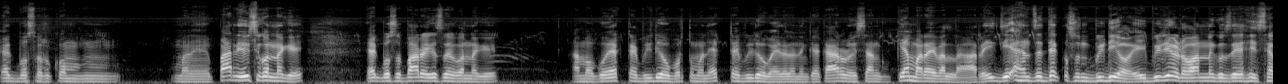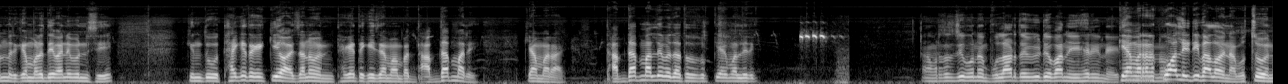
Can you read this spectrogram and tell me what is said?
এক বছর কম মানে পার হয়েছি নাগে এক বছর পার হয়ে গেছে নাগে আমাকে একটা ভিডিও বর্তমানে একটা ভিডিও ভাইরাল নাকি কারণ হয়েছে আমি ক্যামেরায় পারলা আর এই যে এখন যে দেখতেছেন ভিডিও এই ভিডিওটা বানানো যে এই সামনের ক্যামেরা দিয়ে বানিয়ে বানিয়েছি। কিন্তু থাকে থাকে কি হয় জানো থাকে থেকে যে আমার ধাপ ধাপ মারে ক্যামেরায় ধাপ ধাপ মারলে বা যাতে ক্যামেরার আমরা তো জীবনে ভুলার দিয়ে ভিডিও বানাই হেরি নাই। ক্যামেরার কোয়ালিটি ভালো হয় না বুঝছেন?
